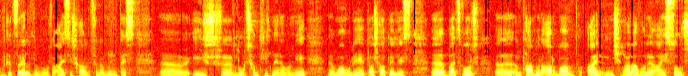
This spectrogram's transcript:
ընդգծել, որ այս իշխանությունը նույնպես իր լուրջ խնդիրները ունի մամուլի հետ աշխատելիս, բայց որ ընդհանուր առմամբ այն ինչ հնարավոր է այսօր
